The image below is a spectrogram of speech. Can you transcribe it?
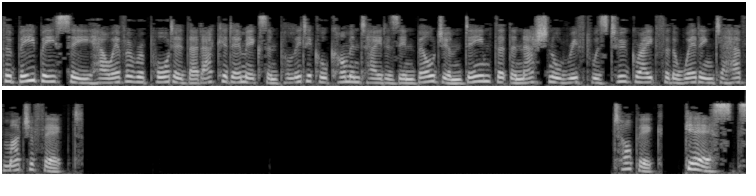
The BBC however reported that academics and political commentators in Belgium deemed that the national rift was too great for the wedding to have much effect. Guests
